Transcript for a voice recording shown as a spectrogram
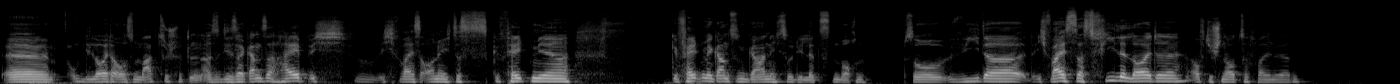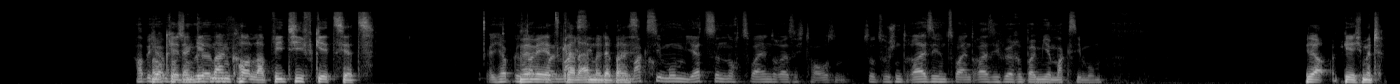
äh, um die Leute aus dem Markt zu schütteln. Also dieser ganze Hype, ich, ich weiß auch nicht, das gefällt mir, gefällt mir ganz und gar nicht so die letzten Wochen. So wieder, ich weiß, dass viele Leute auf die Schnauze fallen werden. Okay, dann im mal Gefühl. Call ab. Wie tief geht's jetzt? Ich habe Wenn gesagt, wir mein jetzt gerade einmal dabei sind. Maximum jetzt sind noch 32.000. So zwischen 30 und 32 wäre bei mir Maximum. Ja, gehe ich mit.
